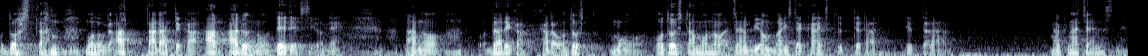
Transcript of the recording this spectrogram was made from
脅したものがあったらっていうかああるのでですよね。あの誰かから脅しもう脅したものは全部4倍にして返すって言ったら言ったらなくなっちゃいますね。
